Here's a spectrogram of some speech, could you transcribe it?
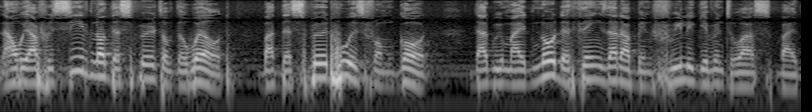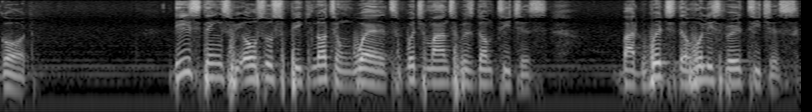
Now we have received not the Spirit of the world, but the Spirit who is from God, that we might know the things that have been freely given to us by God. These things we also speak not in words which man's wisdom teaches, but which the Holy Spirit teaches,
